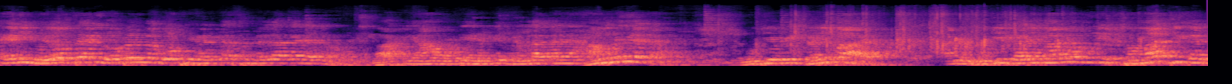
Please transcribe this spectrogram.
कहीं मिलो तो कहीं होटल में बैठी हटा से मिला कर जाता तो, हूँ बाकी यहाँ होटल हटके मिला कर, हम नहीं जाता मुझे भी घर समाज ही। घर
